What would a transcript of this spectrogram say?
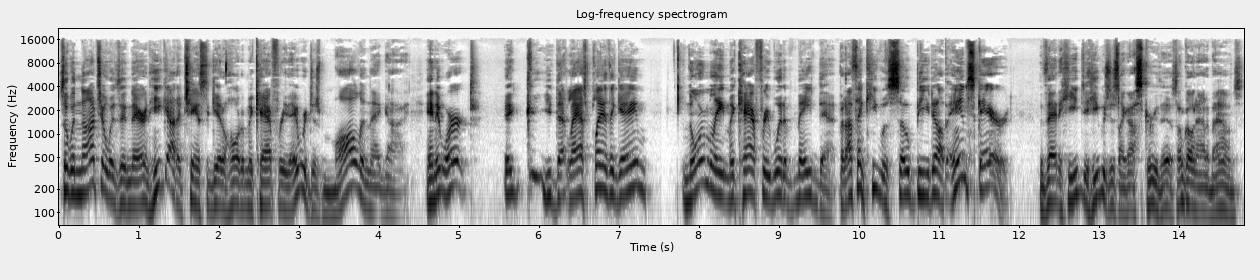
So when Nacho was in there and he got a chance to get a hold of McCaffrey, they were just mauling that guy, and it worked. It, that last play of the game, normally McCaffrey would have made that, but I think he was so beat up and scared that he he was just like, "Oh, screw this! I'm going out of bounds."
